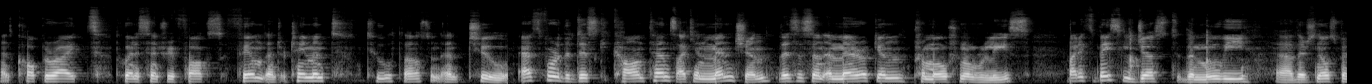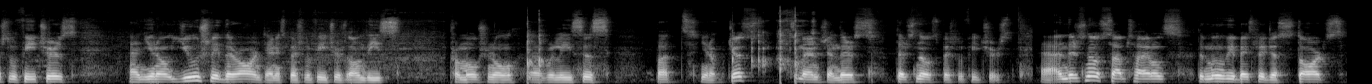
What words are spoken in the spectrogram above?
and copyright 20th Century Fox Filmed Entertainment 2002. As for the disc contents, I can mention this is an American promotional release, but it's basically just the movie. Uh, there's no special features, and you know, usually there aren't any special features on these promotional uh, releases but you know just to mention there's there's no special features. Uh, and there's no subtitles. The movie basically just starts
